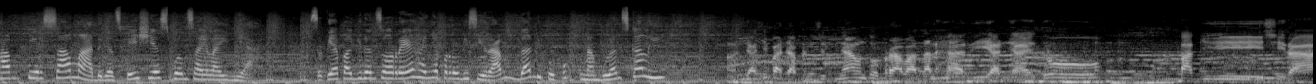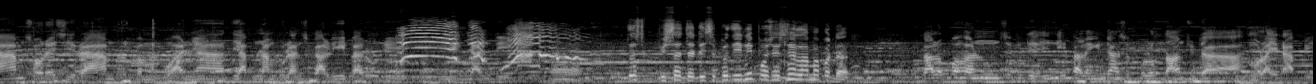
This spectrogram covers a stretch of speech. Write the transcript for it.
hampir sama dengan spesies bonsai lainnya. Setiap pagi dan sore hanya perlu disiram dan dipupuk 6 bulan sekali. Jadi pada prinsipnya untuk perawatan hariannya itu pagi siram, sore siram, terus pemupukannya tiap enam bulan sekali baru diganti. Nah, terus bisa jadi seperti ini prosesnya lama pada? Kalau pohon segede ini paling tidak 10 tahun sudah mulai rapi.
